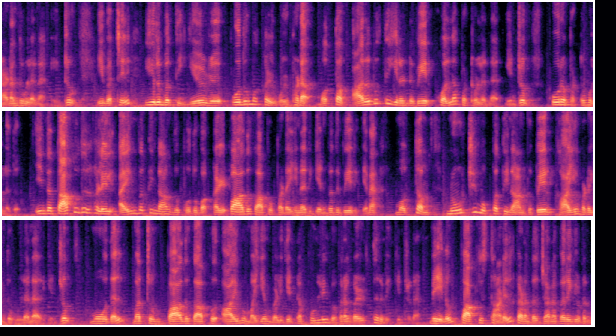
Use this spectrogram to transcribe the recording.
நடந்துள்ளன என்றும் இவற்றில் இருபத்தி ஏழு பொதுமக்கள் உள்பட மொத்தம் அறுபத்தி இரண்டு பேர் கொல்லப்பட்டுள்ளனர் என்றும் கூறப்பட்டுள்ளது. இந்த தாக்குதல்களில் ஐம்பத்தி நான்கு பொதுமக்கள் பாதுகாப்பு படையினர் எண்பது பேர் என மொத்தம் நூற்றி முப்பத்தி நான்கு பேர் காயமடைந்து உள்ளனர் என்றும் மோதல் மற்றும் பாதுகாப்பு ஆய்வு மையம் வெளியிட்ட புள்ளி விவரங்கள் தெரிவிக்கின்றன. மேலும் பாகிஸ்தானில் கடந்த ஜனவரியுடன்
